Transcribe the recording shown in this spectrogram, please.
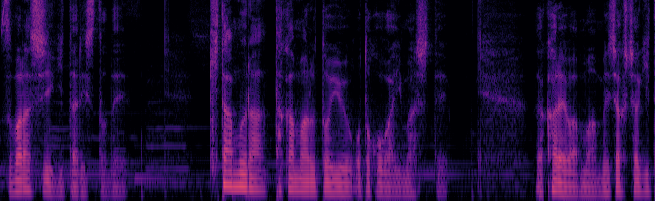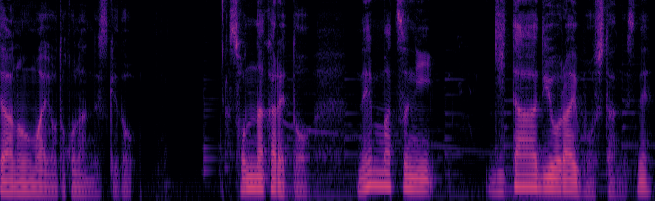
素晴らしいギタリストで、北村高丸という男がいまして、彼はまあめちゃくちゃギターの上手い男なんですけど、そんな彼と年末にギターデュオライブをしたんですね。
